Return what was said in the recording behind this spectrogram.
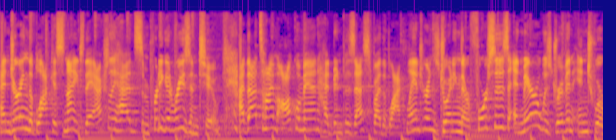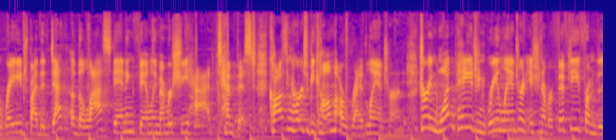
And during the Blackest Night, they actually had some pretty good reason to. At that time, Aquaman had been possessed by the Black Lanterns, joining their forces, and Mera was driven into a rage by the death of the last standing family member she had, Tempest, causing her to become a Red Lantern. During one page in Green Lantern issue number 50 from the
